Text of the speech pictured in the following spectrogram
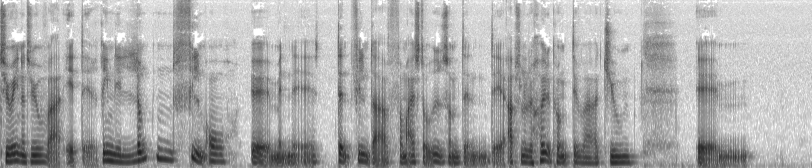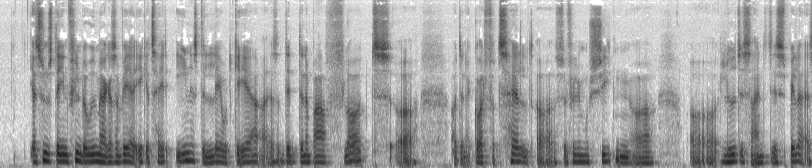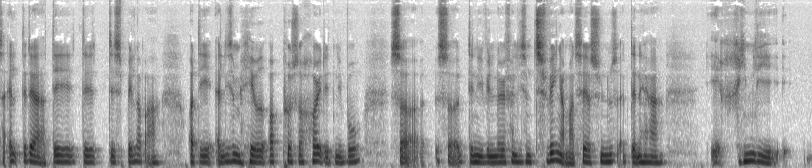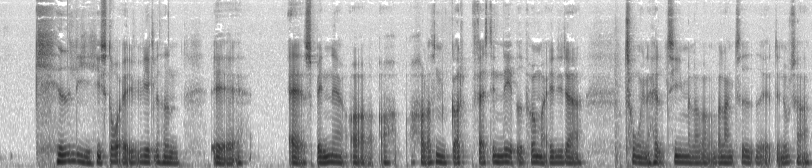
2021 var et øh, rimelig lunken filmår, øh, men øh, den film, der for mig står ud som den, det absolutte højdepunkt, det var June. Øh, jeg synes, det er en film, der udmærker sig ved at ikke at tage et eneste lavt gære. Altså, det, den er bare flot, og, og den er godt fortalt, og selvfølgelig musikken og, og lyddesign, det spiller, altså alt det der, det, det, det spiller bare. Og det er ligesom hævet op på så højt et niveau, så, så Denis Villeneuve, han ligesom tvinger mig til at synes, at den her rimelig kedelige historie i virkeligheden øh, er spændende og, og holder sådan godt fast i næbet på mig i de der to og en halv time, eller hvor, hvor lang tid øh, det nu tager.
